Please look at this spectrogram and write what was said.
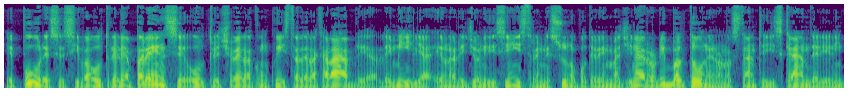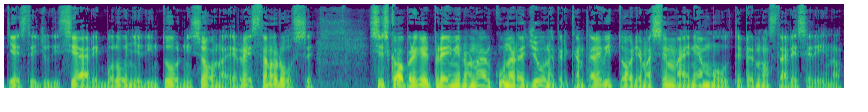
Eppure, se si va oltre le apparenze, oltre cioè la conquista della Calabria, l'Emilia è una regione di sinistra e nessuno poteva immaginare un ribaltone, nonostante gli scandali e le inchieste giudiziarie, Bologna e dintorni sono e restano rosse, si scopre che il Premier non ha alcuna ragione per cantare vittoria, ma semmai ne ha molte per non stare sereno.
